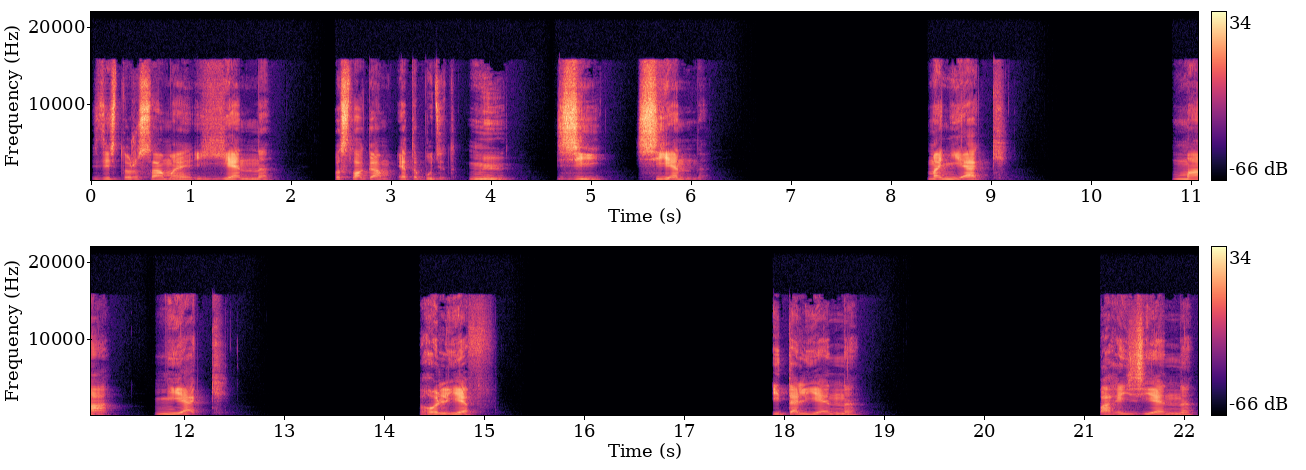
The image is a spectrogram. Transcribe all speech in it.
Здесь то же самое. Йен. По слогам это будет мю, зи, сьен. Маньяк. Ма, ньяк. Рельеф. Italienne. Parisienne.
